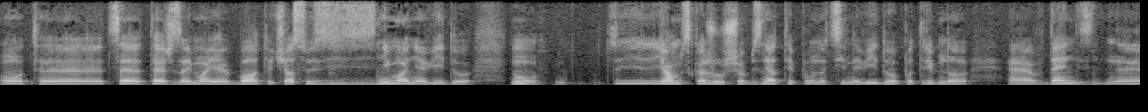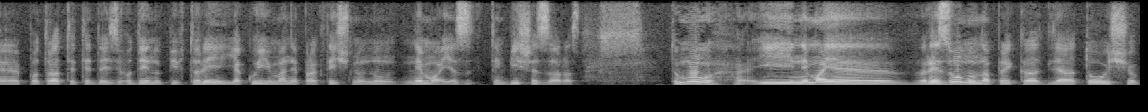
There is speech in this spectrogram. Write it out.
От, е, це теж займає багато часу знімання відео. Ну, я вам скажу, щоб зняти повноцінне відео, потрібно е, в день е, потратити десь годину-півтори, якої в мене практично ну, немає, тим більше зараз. Тому і немає резону, наприклад, для того, щоб,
